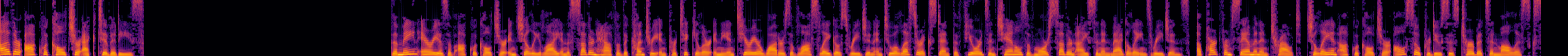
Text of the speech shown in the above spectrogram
Other aquaculture activities The main areas of aquaculture in Chile lie in the southern half of the country in particular in the interior waters of Los Lagos region and to a lesser extent the fjords and channels of more southern Aysén and Magallanes regions. Apart from salmon and trout, Chilean aquaculture also produces turbots and mollusks,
